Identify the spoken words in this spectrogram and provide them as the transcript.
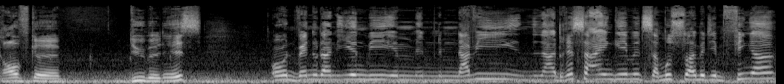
draufgedübelt ist. Und wenn du dann irgendwie im, im, im Navi eine Adresse eingeben willst, dann musst du halt mit dem Finger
